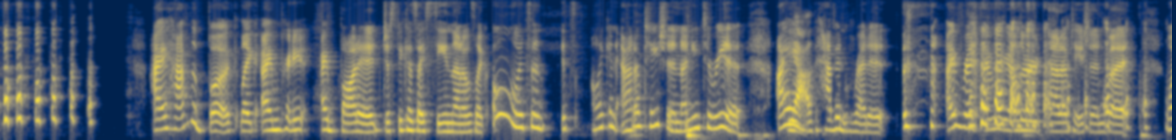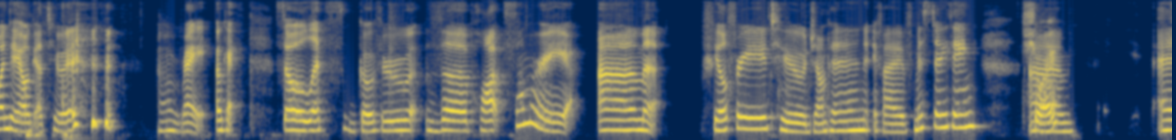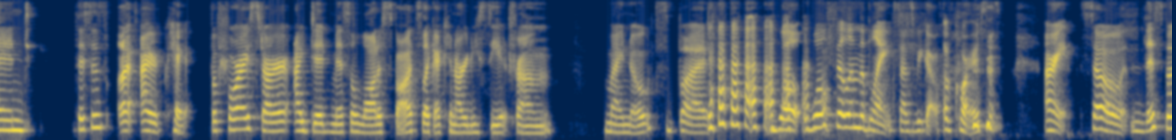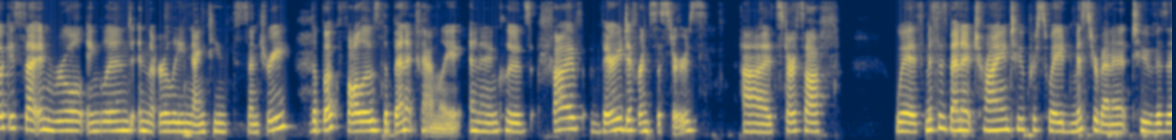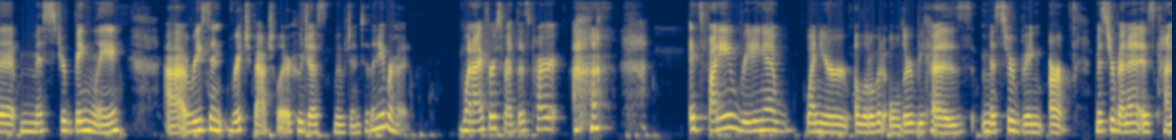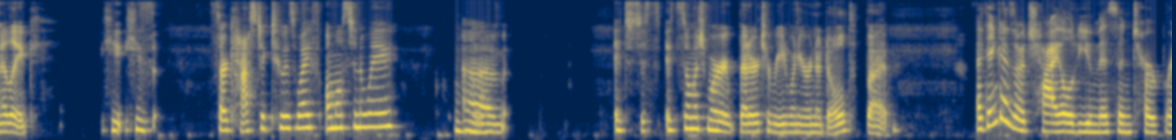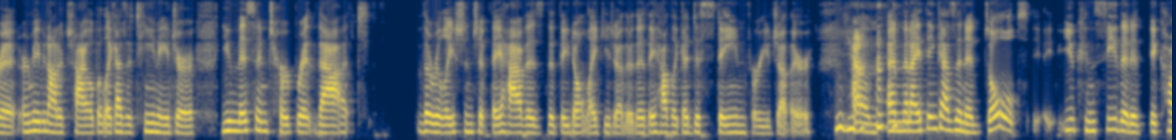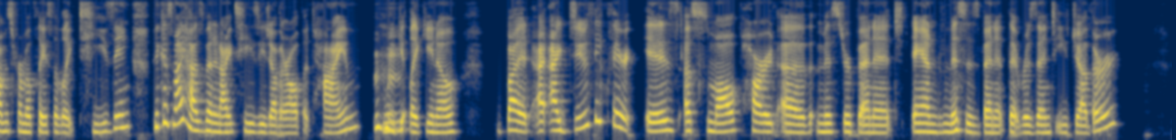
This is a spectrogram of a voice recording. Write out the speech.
I have the book. Like I'm pretty I bought it just because I seen that I was like, "Oh, it's a it's like an adaptation. I need to read it." I yeah. haven't read it. I've read every other adaptation, but one day I'll get to it. All right. Okay. So let's go through the plot summary. Um, feel free to jump in if I've missed anything. Sure. Um, and this is I, I okay. Before I start, I did miss a lot of spots. Like I can already see it from my notes, but we'll we'll fill in the blanks as we go. Of course. All right. So, this book is set in rural England in the early 19th century. The book follows the Bennet family and it includes five very different sisters. Uh, it starts off with Mrs. Bennet trying to persuade Mr. Bennet to visit Mr. Bingley, a recent rich bachelor who just moved into the neighborhood. When I first read this part, it's funny reading it when you're a little bit older because Mr. Bing or Mr. Bennet is kind of like he he's sarcastic to his wife almost in a way. Mm-hmm. Um it's just it's so much more better to read when you're an adult, but I think as a child, you misinterpret, or maybe not a child, but like as a teenager, you misinterpret that the relationship they have is that they don't like each other, that they have like a disdain for each other. Yeah. Um, and then I think as an adult, you can see that it, it comes from a place of like teasing because my husband and I tease each other all the time. Mm-hmm. We get like, you know, but I, I, do think there is a small part of Mr. Bennet and Mrs. Bennet that resent each other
